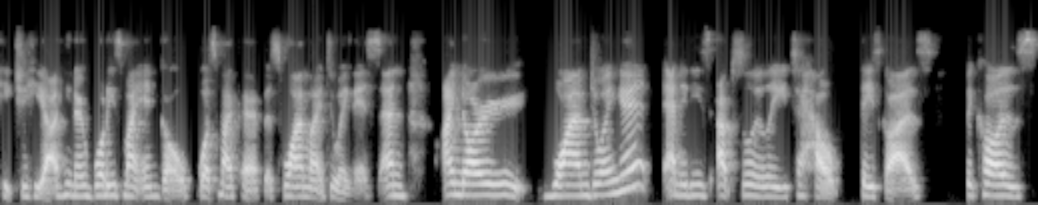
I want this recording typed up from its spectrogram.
picture here. You know, what is my end goal? What's my purpose? Why am I doing this? And I know why I'm doing it, and it is absolutely to help these guys because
